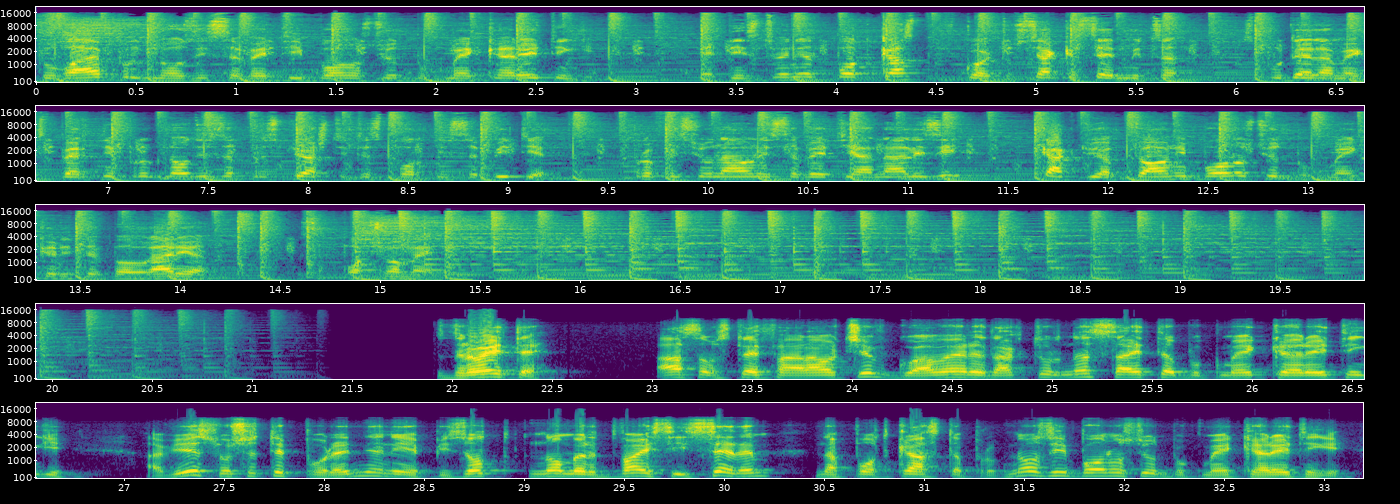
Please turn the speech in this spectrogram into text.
Това е прогнози, съвети и бонуси от Букмека рейтинги. Единственият подкаст, в който всяка седмица споделяме експертни прогнози за предстоящите спортни събития, професионални съвети и анализи, както и актуални бонуси от букмейкерите в България. Започваме! Здравейте! Аз съм Стефан Ралчев, главен редактор на сайта Bookmaker Рейтинги. А вие слушате поредния ни епизод номер 27 на подкаста Прогнози и бонуси от Bookmaker Рейтинги.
